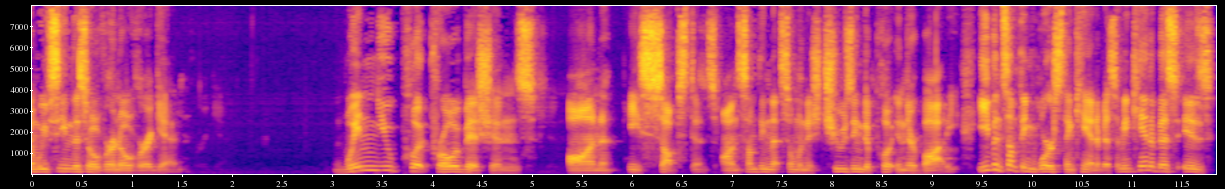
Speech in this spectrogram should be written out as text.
and we've seen this over and over again. When you put prohibitions on a substance, on something that someone is choosing to put in their body, even something worse than cannabis. I mean, cannabis is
